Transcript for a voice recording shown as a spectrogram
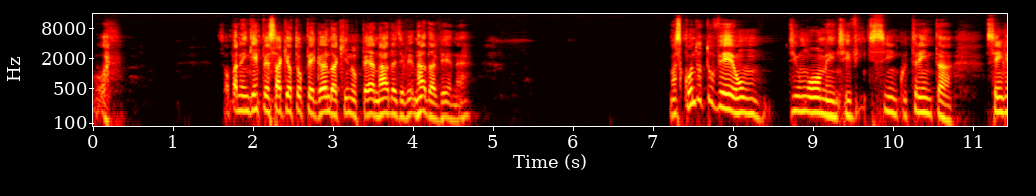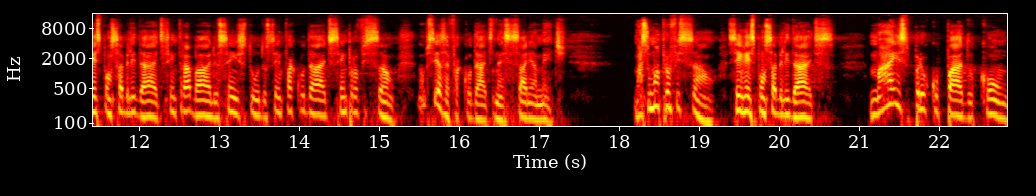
Só para ninguém pensar que eu estou pegando aqui no pé, nada, de, nada a ver, né? Mas quando tu vê um, de um homem de 25, 30, sem responsabilidade, sem trabalho, sem estudo, sem faculdade, sem profissão. Não precisa ser faculdade necessariamente. Mas uma profissão, sem responsabilidades, mais preocupado com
